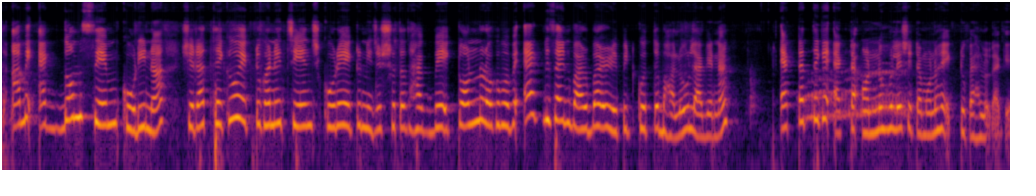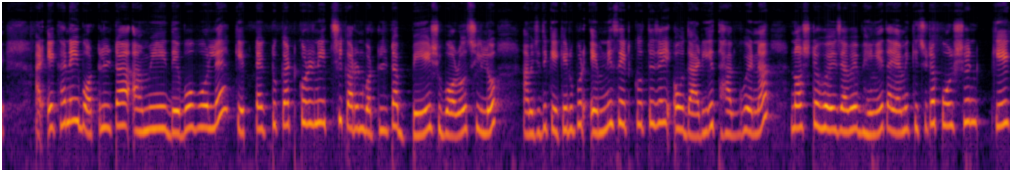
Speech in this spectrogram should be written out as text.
তো আমি একদম সেম করি না। সেটার থেকেও একটুখানি চেঞ্জ করে একটু নিজস্বতা থাকবে, একটু অন্যরকম হবে। এক ডিজাইন বারবার রিপিট করতে ভালোও লাগে না। একটার থেকে একটা অন্য হলে সেটা মনে হয় একটু ভালো লাগে। আর এখানে এই বটলটা আমি দেব বলে কেকটা একটু কাট করে নিচ্ছি, কারণ বটলটা বেশ বড় ছিল। আমি যদি কেকের উপর এমনি সেট করতে যাই, ও দাঁড়িয়ে থাকবে না, নষ্ট হয়ে যাবে ভেঙে, তাই আমি কিছুটা পোর্শন কেক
